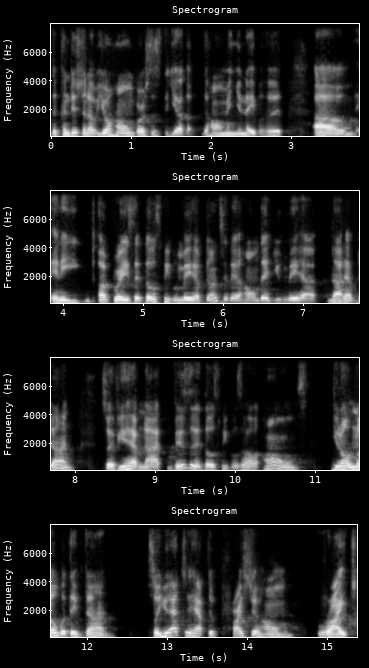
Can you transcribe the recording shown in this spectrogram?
the condition of your home versus the other the home in your neighborhood um, any upgrades that those people may have done to their home that you may have not have done so if you have not visited those people's homes you don't know what they've done so you actually have to price your home right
